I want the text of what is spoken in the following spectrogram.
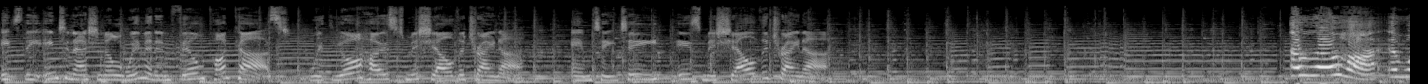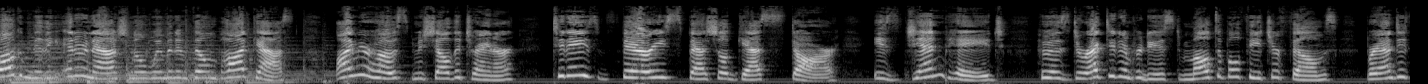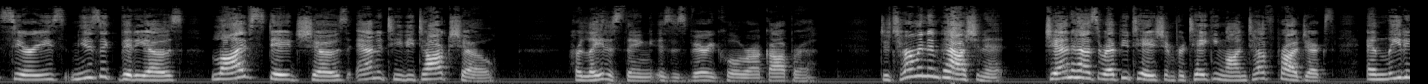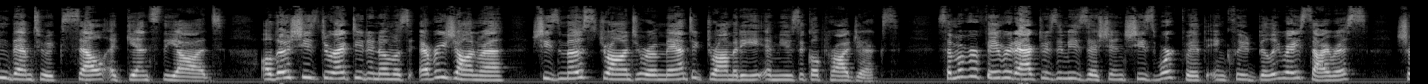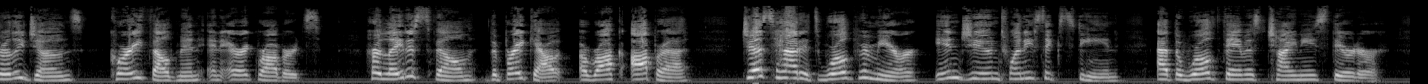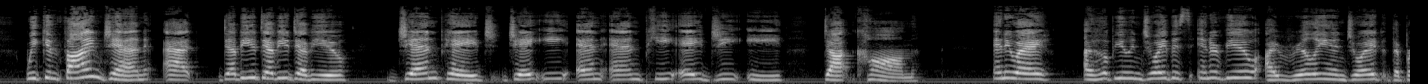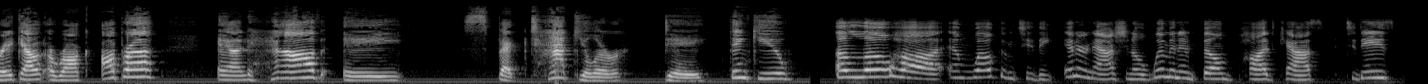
It's the International Women in Film podcast with your host, Michele the Trainer. MTT is Michele the Trainer. Aloha and welcome to the International Women in Film podcast. I'm your host, Michele the Trainer. Today's very special guest star is Jenn Page, who has directed and produced multiple feature films, branded series, music videos, live stage shows, and a TV talk show. Her latest thing is this very cool rock opera. Determined and passionate, Jenn has a reputation for taking on tough projects and leading them to excel against the odds. Although she's directed in almost every genre, she's most drawn to romantic dramedy and musical projects. Some of her favorite actors and musicians she's worked with include Billy Ray Cyrus, Shirley Jones, Corey Feldman, and Eric Roberts. Her latest film, The Breakout, a rock opera, just had its world premiere in June 2016 at the world famous Chinese Theater. We can find Jen at www.jenpage, dot com. Anyway, I hope you enjoyed this interview. I really enjoyed the Breakout, a rock opera, and have a spectacular day. Thank you. Aloha and welcome to the International Women in Film podcast. Today's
